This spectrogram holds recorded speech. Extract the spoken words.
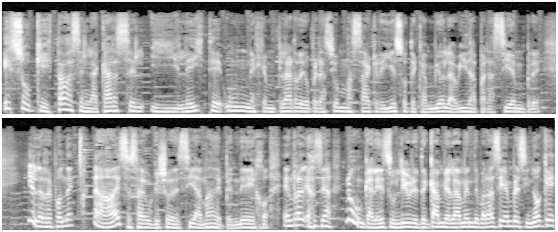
eso que estabas en la cárcel y leíste un ejemplar de Operación Masacre y eso te cambió la vida para siempre. Y él le responde, no, eso es algo que yo decía más de pendejo. En realidad, o sea, nunca lees un libro y te cambia la mente para siempre, sino que,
